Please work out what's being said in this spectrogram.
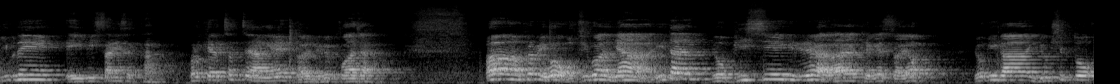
2분의 AB 사인 세타 그렇게 첫째 항의 넓이를 구하자. 아, 그럼 이거 어떻게 구하느냐? 일단 요 BC의 길이를 알아야 되겠어요. 여기가 60도였고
